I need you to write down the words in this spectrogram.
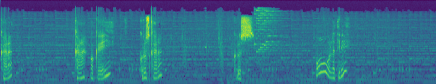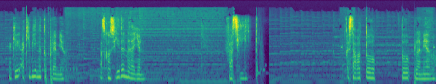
¿Cara? Cara, ok. Cruz cara. Cruz. Oh, la tiré. Aquí, aquí viene tu premio. Has conseguido el medallón. Facilito. Estaba todo, todo planeado.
